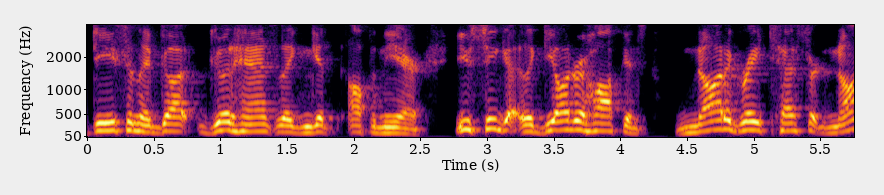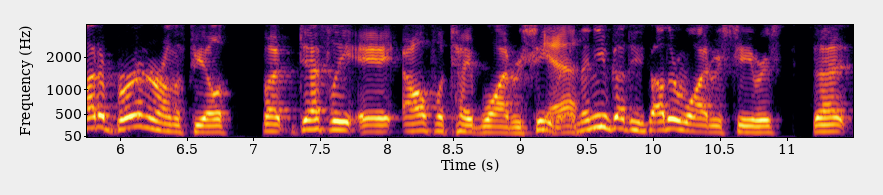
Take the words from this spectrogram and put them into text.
decent. They've got good hands. And they can get up in the air. You see, like DeAndre Hopkins, not a great tester, not a burner on the field, but definitely a alpha type wide receiver. Yeah. And then you've got these other wide receivers that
